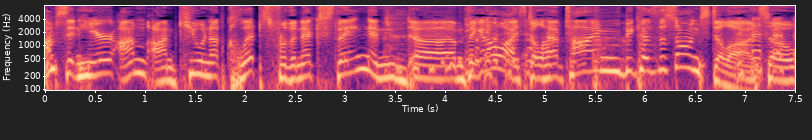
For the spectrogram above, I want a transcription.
I'm sitting here. I'm I'm queuing up clips for the next thing, and uh, I'm thinking, oh, I still have time because the song's still on. So,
